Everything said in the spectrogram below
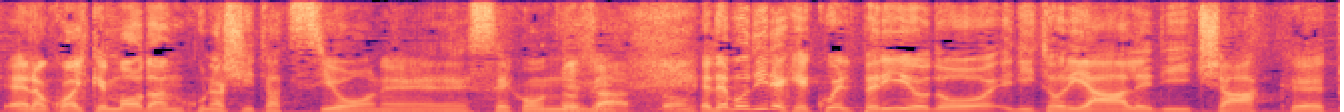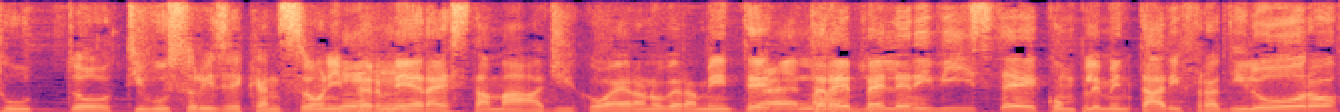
era in qualche modo anche una citazione, secondo Esatto. me. E devo dire che quel periodo editoriale di Chuck, tutto, TV Sorrisi e Canzoni, per Mhm. me resta magico. Erano veramente Eh, tre magico. belle riviste complementari fra di loro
